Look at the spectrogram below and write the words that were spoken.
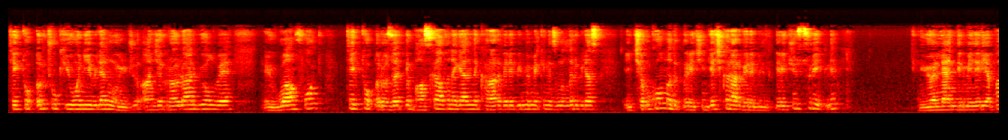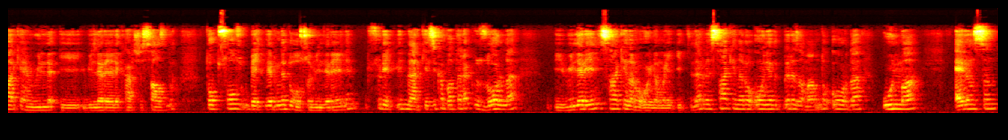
tek topları çok iyi oynayabilen oyuncu. Ancak Raul Albiol ve e, Juan Foyt tek topları özellikle baskı altına geldiğinde karar verebilme mekanizmaları biraz e, çabuk olmadıkları için, geç karar verebildikleri için sürekli yönlendirmeleri yaparken Villarreal'e karşı Salzburg top sol beklerinde de olsa Villarreal'in sürekli merkezi kapatarak zorla Villarreal'i sağ kenara oynamayı ittiler ve sağ kenara oynadıkları zaman da orada Ulma, Aronson,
